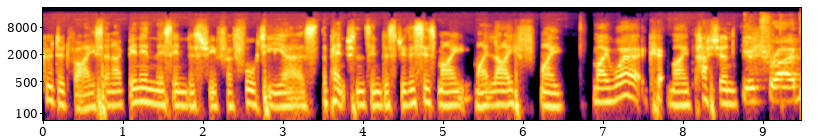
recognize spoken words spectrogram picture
good advice and i've been in this industry for 40 years the pensions industry this is my my life my my work my passion your tribe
